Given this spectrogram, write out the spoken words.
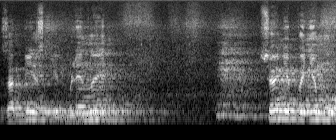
Записки, блины, все не по нему.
